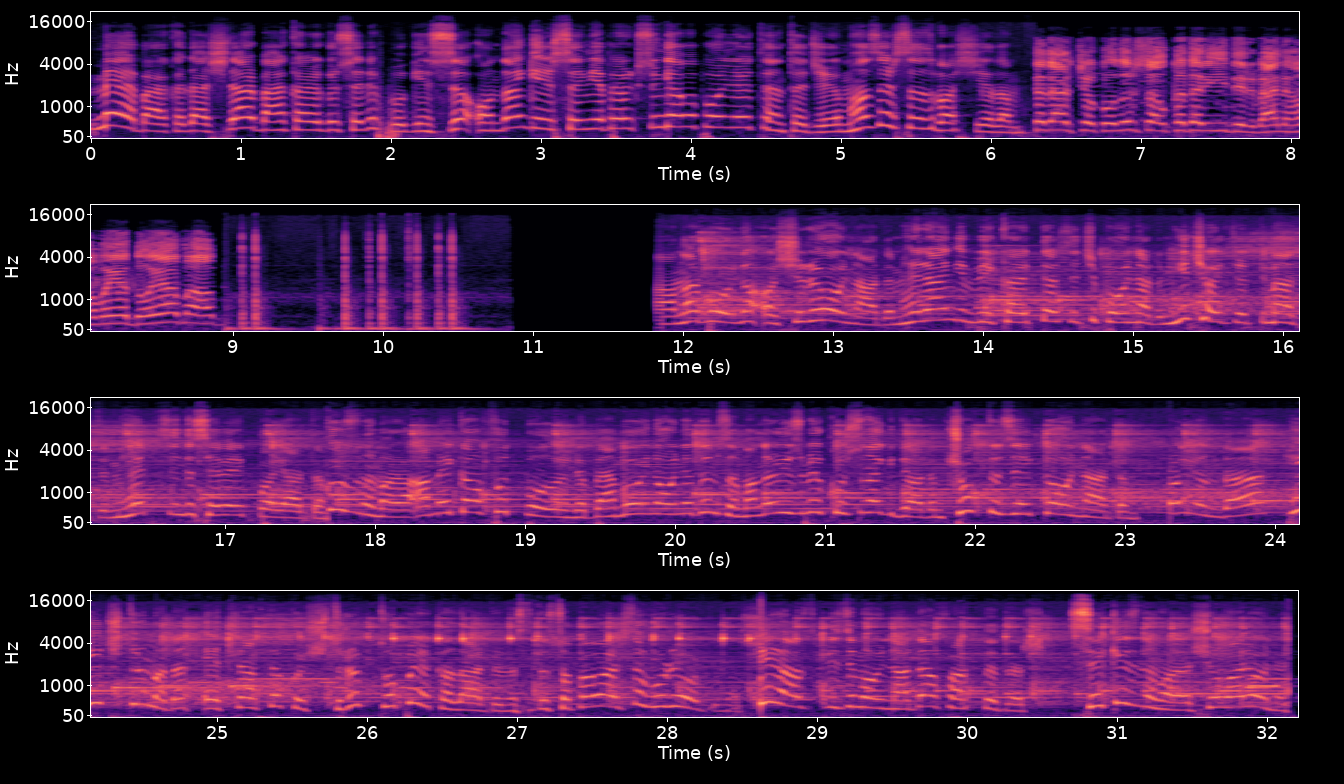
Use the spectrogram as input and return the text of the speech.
Merhaba arkadaşlar ben Karagöz Elif. Bugün size ondan geri sayım yaparak sünger oyunları tanıtacağım. Hazırsanız başlayalım. Ne kadar çok olursa o kadar iyidir. Ben havaya doyamam. Anlar bu oyunu aşırı oynardım. Herhangi bir karakter seçip oynardım. Hiç ayırt etmezdim. Hepsini de severek boyardım. 9 numara Amerikan futbol oyunu. Ben bu oyunu oynadığım zamanlar yüzme kursuna gidiyordum. Çok da zevkli oynardım. Oyunda hiç durmadan etrafta koşturup topu yakalardınız. Sopa varsa vuruyordunuz. Biraz bizim oyunlardan farklıdır. 8 numara şövalye oyunu.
